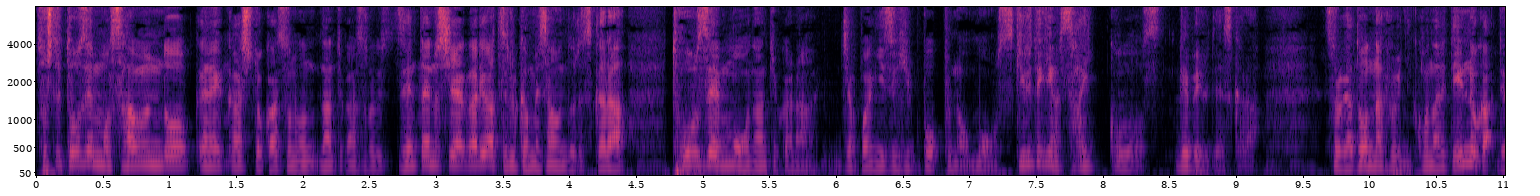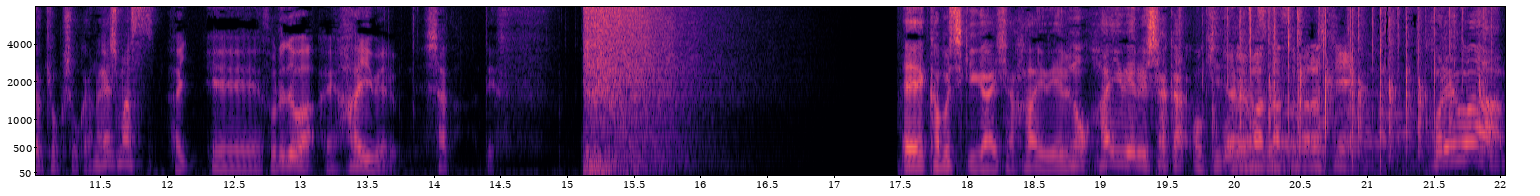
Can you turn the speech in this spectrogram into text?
そして当然もうサウンド、えー歌詞とか、その、なんていうかな、その全体の仕上がりは鶴亀サウンドですから、当然もう、なんていうかな、ジャパニーズヒップホップのもうスキル的には最高レベルですから、それがどんな風にこなれているのか、では曲紹介お願いします。はい、えー、それでは、えーハイウェル、社歌です。えー株式会社ハイウェルのハイウェル社会お聞きいただきますた素晴らしい。これは、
